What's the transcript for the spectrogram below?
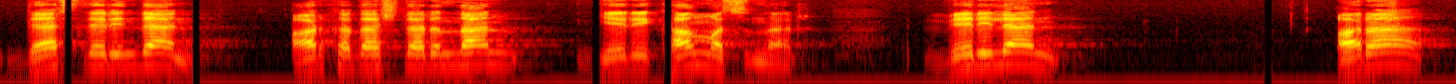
Derslerinden, arkadaşlarından geri kalmasınlar. Verilen ara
